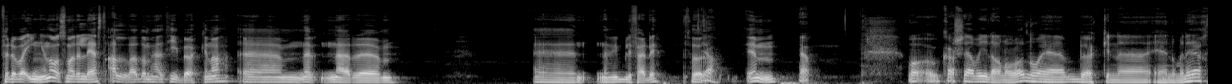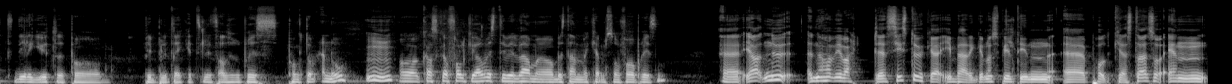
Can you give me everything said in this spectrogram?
For det var ingen av oss som hadde lest alle de her ti bøkene eh, når, når, eh, eh, når vi ble ferdig. For, Ja. Mm. Ja. Og, og hva skjer videre nå, da? Nå er bøkene er nominert. De ligger ute på bibliotekets litteraturpris.no. Og hva skal folk gjøre hvis de vil være med og bestemme hvem som får prisen? Eh, ja, nu har vi vært eh, sist uke i Bergen og spilt inn uh, podkaster. så en,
